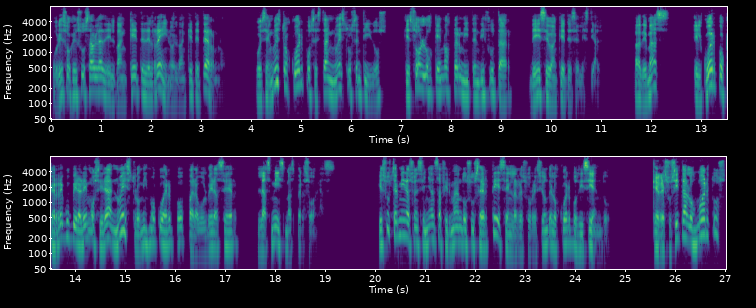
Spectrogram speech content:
Por eso Jesús habla del banquete del reino, el banquete eterno, pues en nuestros cuerpos están nuestros sentidos que son los que nos permiten disfrutar de ese banquete celestial. Además, el cuerpo que recuperaremos será nuestro mismo cuerpo para volver a ser las mismas personas. Jesús termina su enseñanza afirmando su certeza en la resurrección de los cuerpos diciendo, que resucitan los muertos,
